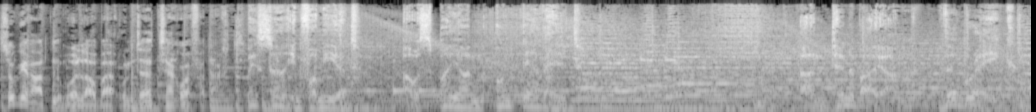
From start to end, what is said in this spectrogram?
So geraten Urlauber unter Terrorverdacht. Besser informiert aus Bayern und der Welt. Antenne Bayern. The Break.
